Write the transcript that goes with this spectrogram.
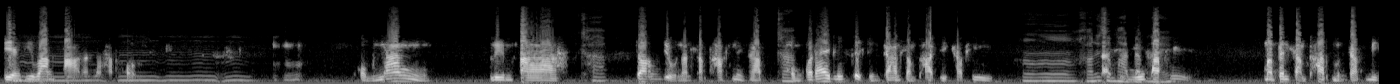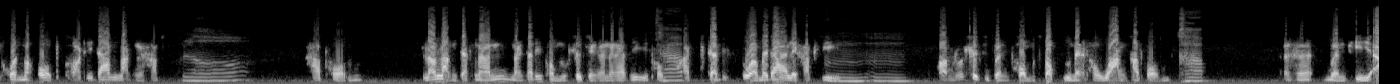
เตียงที่ว่างเปล่านั้นนะครับผมอืมอืมอืมอือฮึผมนั่งลืมตาครับจ้องอยู่นั้นสักพักหนึ่งครับครับ ผมก็ได้รู้สึกถึงการสัมผัสอีกครับพี่เออคราวนี้แต่สัมผัสทีแบบนี้ไหครับนพี่มันเป็นสัมผัสเหมือนกับมีคนมาโอบกอดที่ด้านหลังนะครับเหรอครับผม แล้วหลังจากนั้นหลังจากที่ผมรู้สึกอย่างนั้นนะครับพี่ผมครับกระดิกตัวไม่ได้เลยครับพี่อืมอืม ความรู้สึกเหมือนผมตกอยู่ในผวังค์ครับ ผมครับอ่าฮะเหมือนผีอ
